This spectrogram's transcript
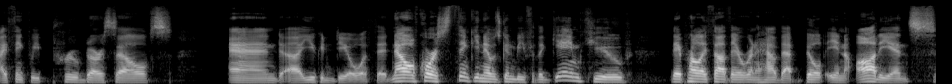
I think we proved ourselves, and uh, you can deal with it. Now, of course, thinking it was going to be for the GameCube, they probably thought they were going to have that built-in audience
